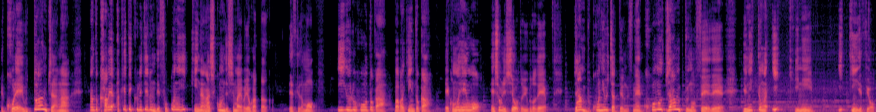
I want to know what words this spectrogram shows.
で、これ、ウッドランチャーがちゃんと壁開けてくれてるんで、そこに一気に流し込んでしまえばよかったですけども、イーグル砲とかババキンとか、えこの辺を処理しようということで、ジャンプここに打っちゃってるんですね。このジャンプのせいで、ユニットが一気に、一気にですよ、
